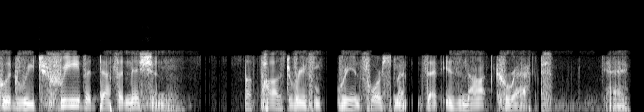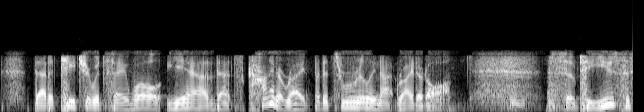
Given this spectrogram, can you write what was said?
could retrieve a definition of positive re- reinforcement that is not correct. Okay, that a teacher would say, "Well, yeah, that's kind of right, but it's really not right at all." So to use this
